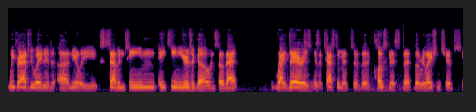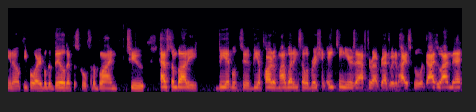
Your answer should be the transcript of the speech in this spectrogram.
we graduated uh, nearly 17, 18 years ago, and so that right there is, is a testament to the closeness that the relationships you know people are able to build at the school for the blind to have somebody be able to be a part of my wedding celebration 18 years after I've graduated high school, a guy who I met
